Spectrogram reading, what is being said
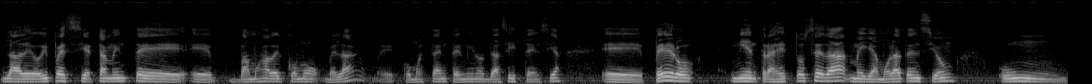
La de hoy, pues ciertamente eh, vamos a ver cómo, ¿verdad? Eh, cómo está en términos de asistencia. Eh, pero mientras esto se da, me llamó la atención un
